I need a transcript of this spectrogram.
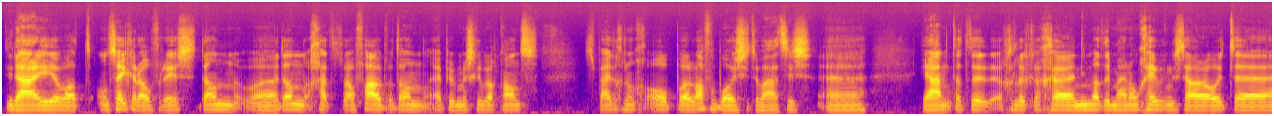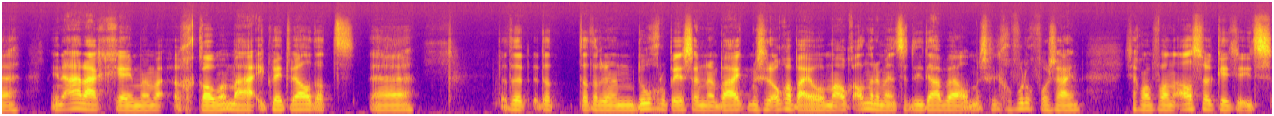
die daar hier wat onzeker over is, dan, uh, dan gaat het wel fout. Want dan heb je misschien wel kans, spijtig genoeg, op uh, loverboy situaties ja, dat er gelukkig niemand in mijn omgeving is daar ooit in aanraking gekomen maar, ik weet wel dat, dat, er, dat, dat er een doelgroep is en waar ik misschien ook wel bij hoor, maar ook andere mensen die daar wel misschien gevoelig voor zijn. Zeg maar van als we een keertje iets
